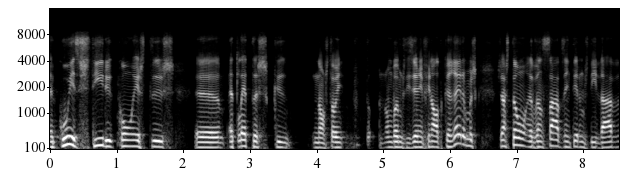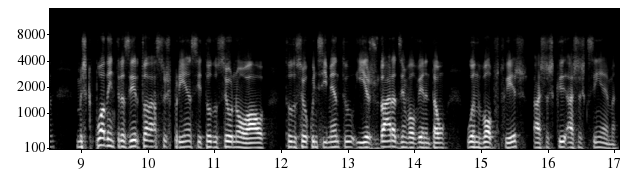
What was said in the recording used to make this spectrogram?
a coexistir com estes uh, atletas que não estão, não vamos dizer em final de carreira, mas já estão avançados em termos de idade, mas que podem trazer toda a sua experiência, todo o seu know-how, todo o seu conhecimento e ajudar a desenvolver então o handball português? Achas que, achas que sim, Emma?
